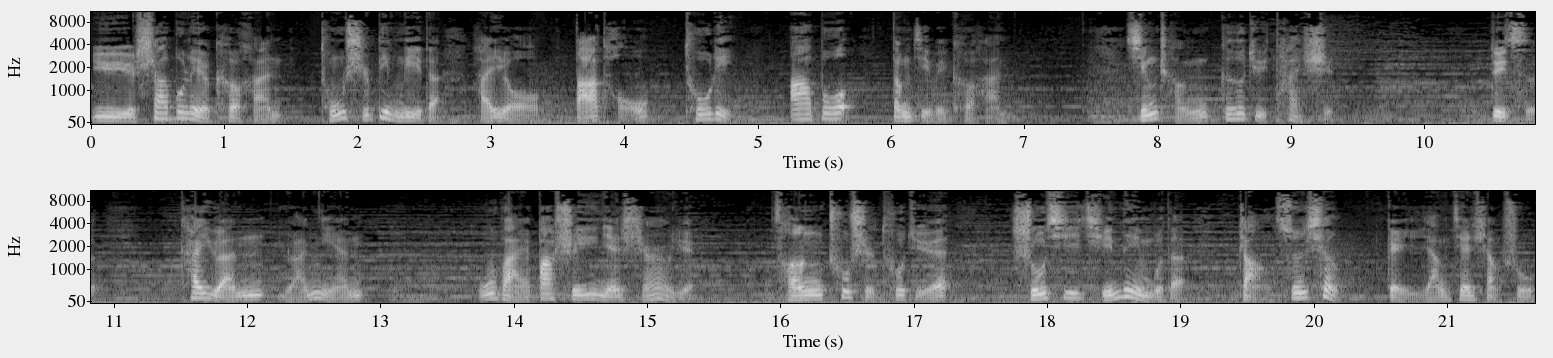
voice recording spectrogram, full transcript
与沙波列可汗同时并立的还有达头、突利、阿波等几位可汗，形成割据态势。对此，开元元年（五百八十一年十二月），曾出使突厥、熟悉其内幕的长孙晟给杨坚上书，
